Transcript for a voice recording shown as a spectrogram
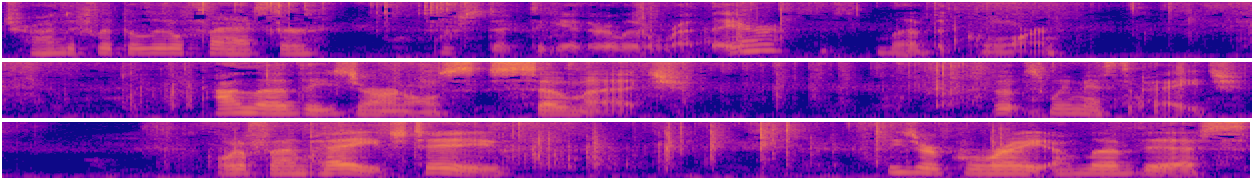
Trying to flip a little faster. We're stuck together a little right there. Love the corn. I love these journals so much. Oops, we missed a page. What a fun page, too. These are great. I love this.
